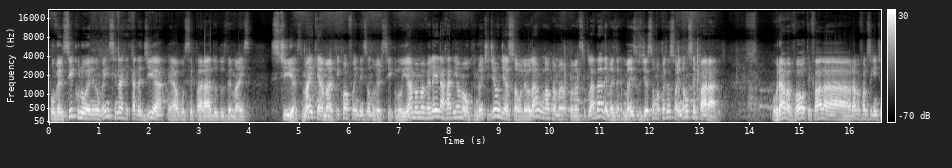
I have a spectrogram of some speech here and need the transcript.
O versículo ele não vem ensinar que cada dia é algo separado dos demais dias. Mai que amar, que qual foi a intenção do versículo? Yamama veleila que noite e dia é um dia só. Leolam, mas mas os dias são uma coisa só e não separados. O Rava volta e fala, o Rava fala o seguinte:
